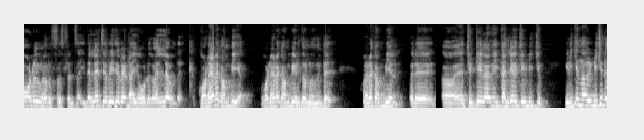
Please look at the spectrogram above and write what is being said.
മോഡലുള്ള റെസിസ്റ്റൻസ് ഇതെല്ലാം ചെറിയ ചെറിയ ഡയോഡുകളെല്ലാം ഉണ്ട്. കൊടയുടെ കമ്പിയാണ് കൊടയുടെ കമ്പി എടുത്തുകൊണ്ട് വന്നിട്ട് കൊടയുടെ കമ്പിയൻ ഒരു ചുറ്റിയില്ലാതെ നീ കല്ല് വെച്ച് ഇടിക്കും. ഇടിക്കുന്ന ഇടിച്ചിട്ട്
